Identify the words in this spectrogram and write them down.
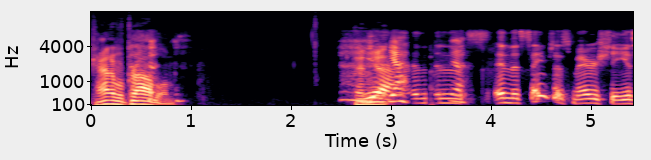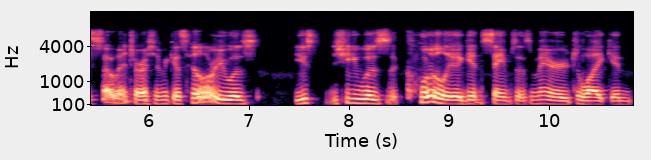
kind of a problem. And yeah, yet- and, and, and the same-sex marriage thing is so interesting because Hillary was used she was clearly against same-sex marriage like in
